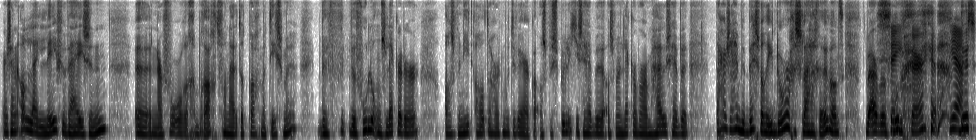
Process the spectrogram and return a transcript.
Er zijn allerlei leefwijzen eh, naar voren gebracht vanuit dat pragmatisme. We, we voelen ons lekkerder als we niet al te hard moeten werken. Als we spulletjes hebben, als we een lekker warm huis hebben. Daar zijn we best wel in doorgeslagen. Want waar we vroeger- Zeker. Ja. dus,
